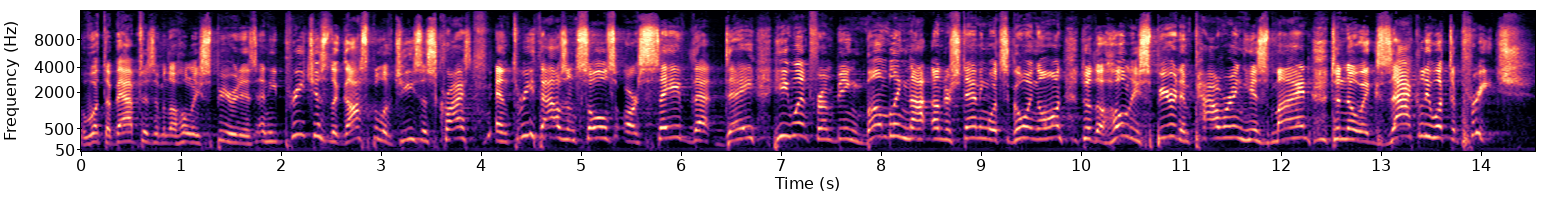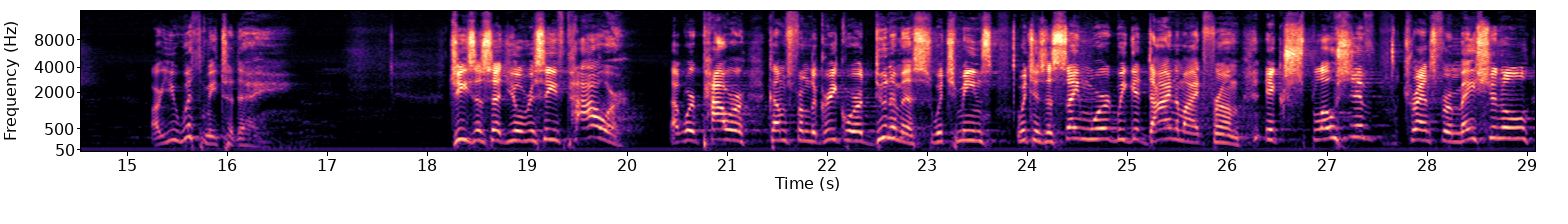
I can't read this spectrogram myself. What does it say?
what the baptism of the Holy Spirit is. And he preaches the gospel of Jesus Christ, and 3,000 souls are saved that day. He went from being bumbling, not understanding what's going on, to the Holy Spirit empowering his mind to know exactly what to preach. Are you with me today? Jesus said, You'll receive power. That word power comes from the Greek word dunamis, which means, which is the same word we get dynamite from explosive, transformational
